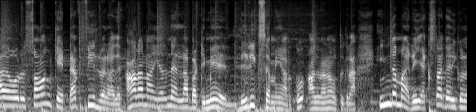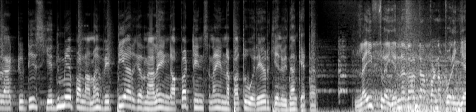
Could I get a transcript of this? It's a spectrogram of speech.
அது ஒரு சாங் கேட்ட ஃபீல் வராது. ஆனால் நான் எழுந்த எல்லா பாட்டையுமே லிரிக்ஸ் செம்மையாக இருக்கும். அது வேணால் ஒத்துக்கிறேன். இந்த மாதிரி எக்ஸ்ட்ரா கரிக்குலர் ஆக்டிவிட்டீஸ் எதுவுமே பண்ணாமல் வெட்டியாக இருக்கிறதுனால எங்கள் அப்பா டென்ஷனாக என்னை பார்த்து ஒரே ஒரு கேள்வி தான் கேட்டார். லைஃப்ல என்னதான்டா பண்ண போறீங்க?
